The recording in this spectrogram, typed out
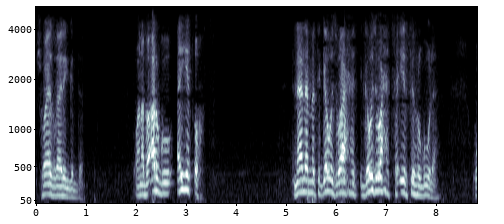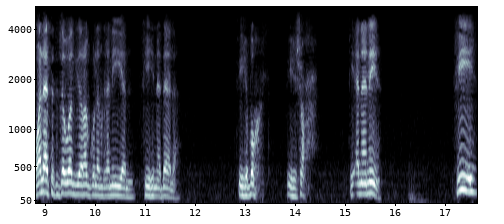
شوية صغيرين جدا. وأنا بأرجو اية أخت انها لما تتجوز واحد تتجوز واحد فقير فيه رجولة ولا تتزوجي رجلا غنيا فيه ندالة فيه بخل فيه شح فيه أنانية فيه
